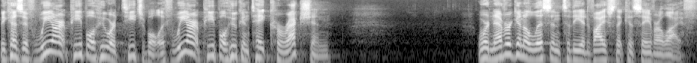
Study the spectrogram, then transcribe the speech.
Because if we aren't people who are teachable, if we aren't people who can take correction, we're never going to listen to the advice that could save our life.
